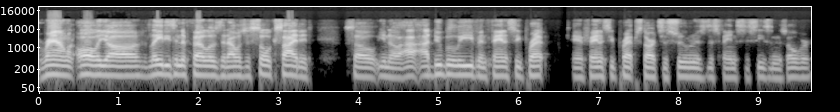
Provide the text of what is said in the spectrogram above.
around with all of y'all, ladies and the fellas, that I was just so excited. So you know, I, I do believe in fantasy prep, and fantasy prep starts as soon as this fantasy season is over.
